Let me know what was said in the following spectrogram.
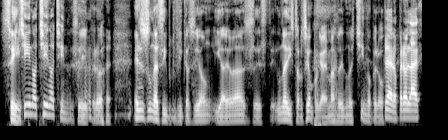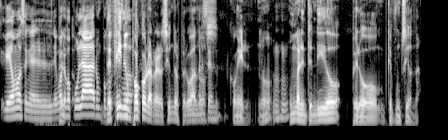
Sí, Chino, chino, chino. Sí, pero eso es una simplificación y además este, una distorsión, porque además él no es chino, pero Claro, pero la, digamos en el lenguaje popular un poco define un poco la relación de los peruanos con él, ¿no? Un malentendido, pero que funciona.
